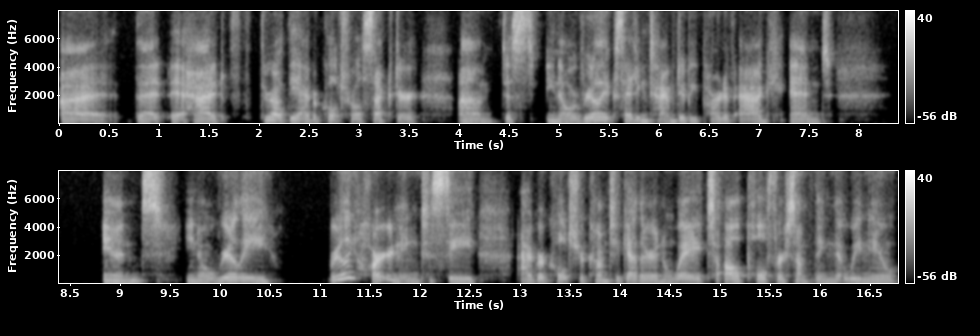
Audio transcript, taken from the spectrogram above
uh, that it had throughout the agricultural sector. Um, just you know, a really exciting time to be part of ag and and you know really really heartening to see agriculture come together in a way to all pull for something that we knew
